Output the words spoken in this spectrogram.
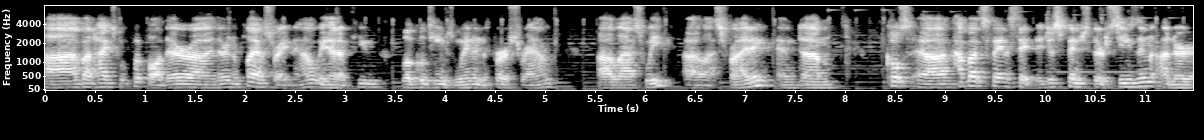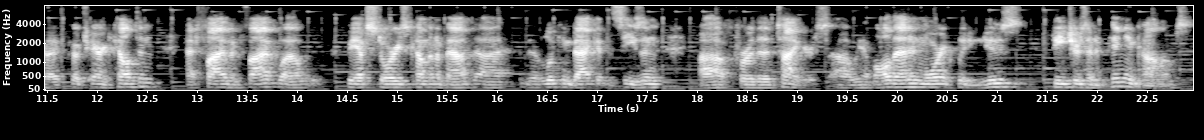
Uh, about high school football, they're uh, they're in the playoffs right now. We had a few local teams win in the first round uh, last week, uh, last Friday, and um, Uh, how about Savannah State? They just finished their season under uh, Coach Aaron Kelton at five and five. Well, we have stories coming about uh, looking back at the season uh, for the Tigers. Uh, we have all that and more, including news, features, and opinion columns.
